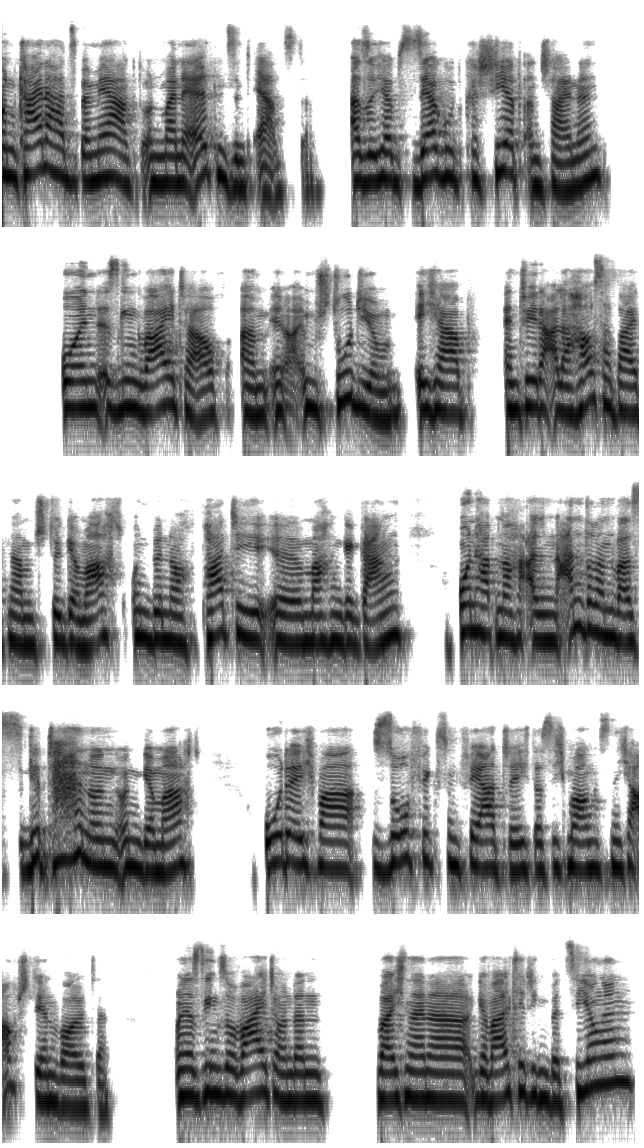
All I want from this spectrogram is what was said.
Und keiner hat es bemerkt und meine Eltern sind Ärzte. Also ich habe es sehr gut kaschiert anscheinend. Und es ging weiter, auch ähm, im Studium. Ich habe entweder alle Hausarbeiten am Stück gemacht und bin noch Party äh, machen gegangen und habe nach allen anderen was getan und, und gemacht. Oder ich war so fix und fertig, dass ich morgens nicht aufstehen wollte. Und es ging so weiter. Und dann war ich in einer gewalttätigen Beziehung.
